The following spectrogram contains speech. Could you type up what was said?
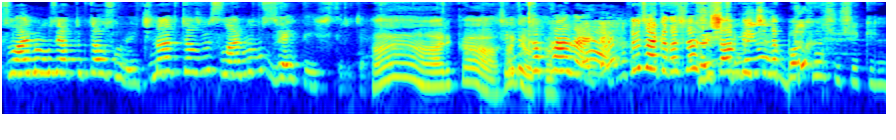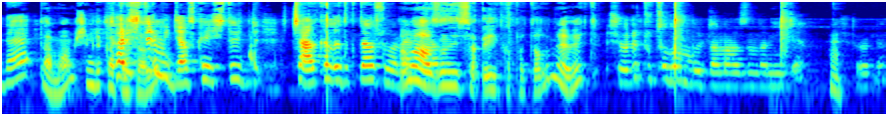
Slime'ımızı yaptıktan sonra içine atacağız ve slime'ımız renk değiştirecek. Ha harika. Şimdi Hadi bakalım. kapağı nerede? Evet arkadaşlar bir içine bakın şu şekilde. Tamam şimdi kapatalım. Karıştırmayacağız. Karıştır çalkaladıktan sonra. Ama yapacağız. ağzını iyi- kapatalım evet. Şöyle tutalım buradan ağzından iyice. Hı. Şöyle.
